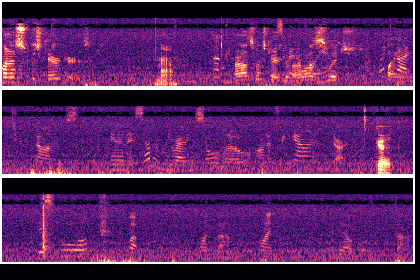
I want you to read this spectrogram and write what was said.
want to switch characters. No. I Or not switch characters, but I want to switch I've plane. got two thumbs, and is suddenly riding solo on a freaky island in the dark. Good. This fool. Well, one thumb. One available thumb.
